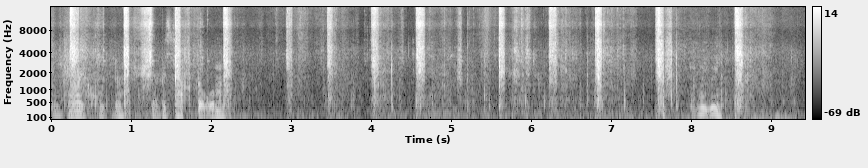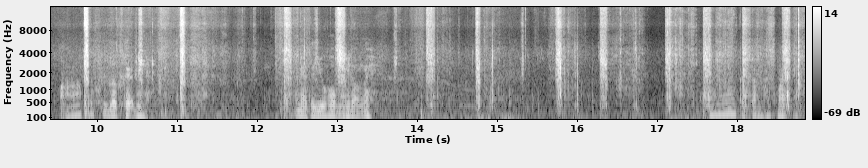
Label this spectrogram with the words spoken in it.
ต้องคอยขุดเลยอย่าไปซับตัวมันอุ้ยอุ้ยอ๋อก็คือเลิกเตะนี่เนี่ยจะอยู่ห่มพี่น้องเลยอ๋อกระตำมากมาก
